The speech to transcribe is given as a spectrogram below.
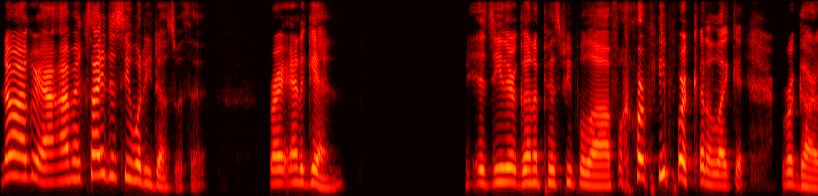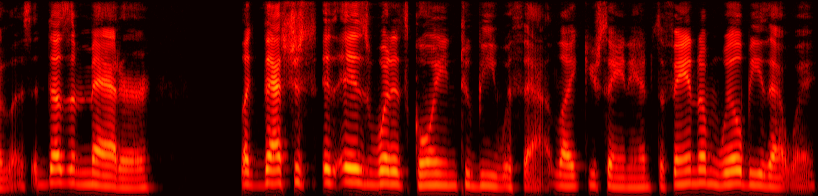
No, I agree. I, I'm excited to see what he does with it. Right, and again, it's either gonna piss people off or people are gonna like it regardless. It doesn't matter. Like that's just it is what it's going to be with that. Like you're saying, and the fandom will be that way.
